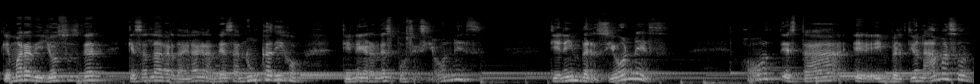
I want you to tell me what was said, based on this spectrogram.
Qué maravilloso es ver que esa es la verdadera grandeza. Nunca dijo, tiene grandes posesiones, tiene inversiones. Oh, está eh, invertido en Amazon.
